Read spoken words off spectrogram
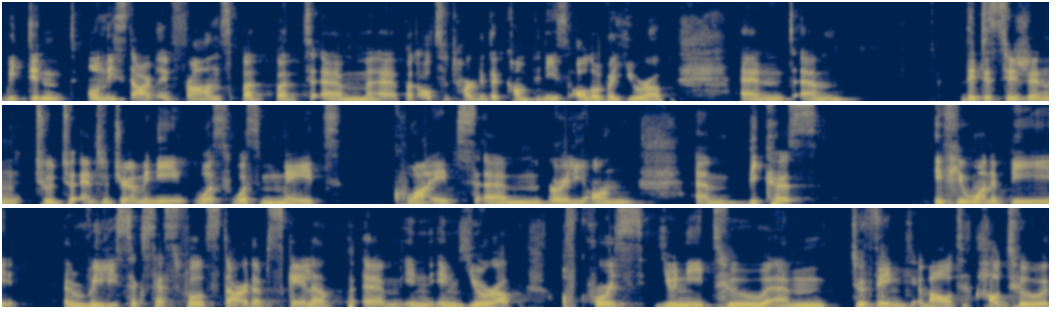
we didn't only start in France but but um, uh, but also targeted companies all over Europe and um, the decision to to enter Germany was was made quite um, early on um, because if you want to be a really successful startup scale up um, in in Europe, of course you need to um, to think about how to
